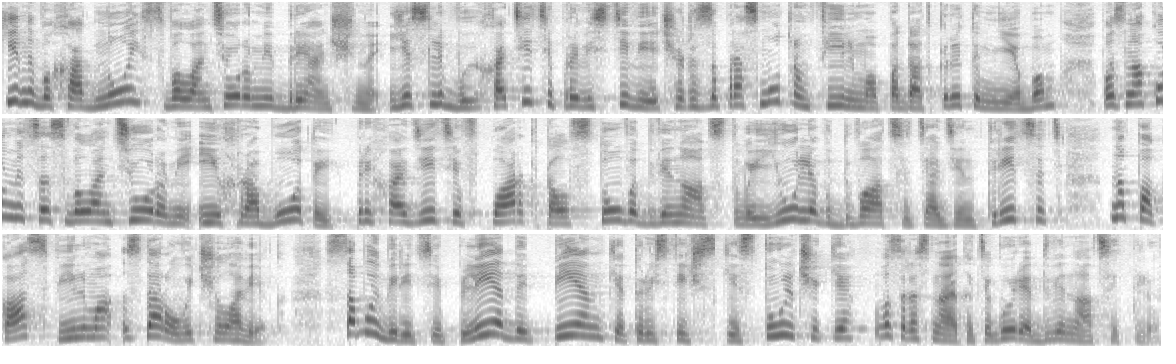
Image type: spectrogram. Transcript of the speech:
Киновыходной с волонтерами Брянщины. Если вы хотите провести вечер за просмотром фильма «Под открытым небом», познакомиться с волонтерами и их работой, приходите в парк Толстого 12 июля в 21.30 на показ фильма «Здоровый человек». С собой берите пледы, пенки, туристические стульчики, возрастная категория 12+.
